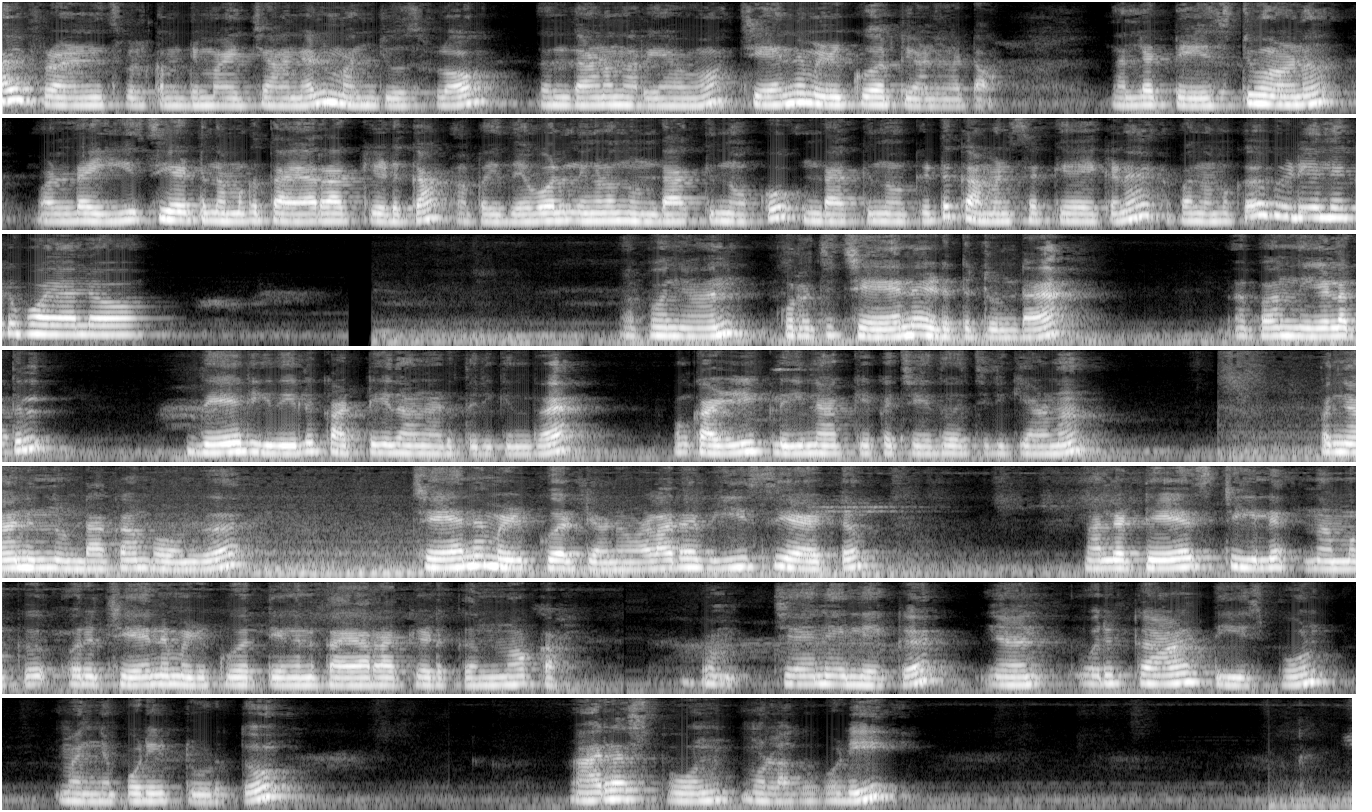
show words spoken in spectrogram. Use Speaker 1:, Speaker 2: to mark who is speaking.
Speaker 1: Hi friends welcome to my channel Manju's vlog ഇതെന്താണെന്ന് അറിയാമോ ചേന മെഴുക്കുവരട്ടിയാണ് കേട്ടോ. നല്ല ടേസ്റ്റുമാണ്. വളരെ ഈസി ആയിട്ട് നമുക്ക് തയ്യാറാക്കിയെടുക്കാം. അപ്പോൾ ഇതേപോലെ നിങ്ങളൊന്ന് ഉണ്ടാക്കി നോക്കൂ. ഉണ്ടാക്കി നോക്കിയിട്ട് കമൻസ് ഒക്കെ അയക്കണേ. അപ്പോൾ നമുക്ക് വീഡിയോയിലേക്ക് പോയാലോ. അപ്പോൾ ഞാൻ കുറച്ച് ചേന എടുത്തിട്ടുണ്ട്. അപ്പം നീളത്തിൽ ഇതേ രീതിയിൽ കട്ട് ചെയ്താണ് എടുത്തിരിക്കുന്നത്. അപ്പം കഴുകി ക്ലീനാക്കിയൊക്കെ ചെയ്ത് വെച്ചിരിക്കുകയാണ്. അപ്പം ഞാൻ ഇന്ന് ഉണ്ടാക്കാൻ പോകുന്നത് ചേന മെഴുക്കുവരട്ടിയാണ് വളരെ ഈസി ആയിട്ട് നല്ല ടേസ്റ്റിയിൽ നമുക്ക് ഒരു ചേന മെഴുക്കുവരട്ടി എങ്ങനെ തയ്യാറാക്കി എടുക്കുന്നത് നോക്കാം. അപ്പം ചേനയിലേക്ക് ഞാൻ ഒരു കാൽ ടീസ്പൂൺ മഞ്ഞൾപ്പൊടി ഇട്ട് കൊടുത്തു. അര സ്പൂൺ മുളക് പൊടി.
